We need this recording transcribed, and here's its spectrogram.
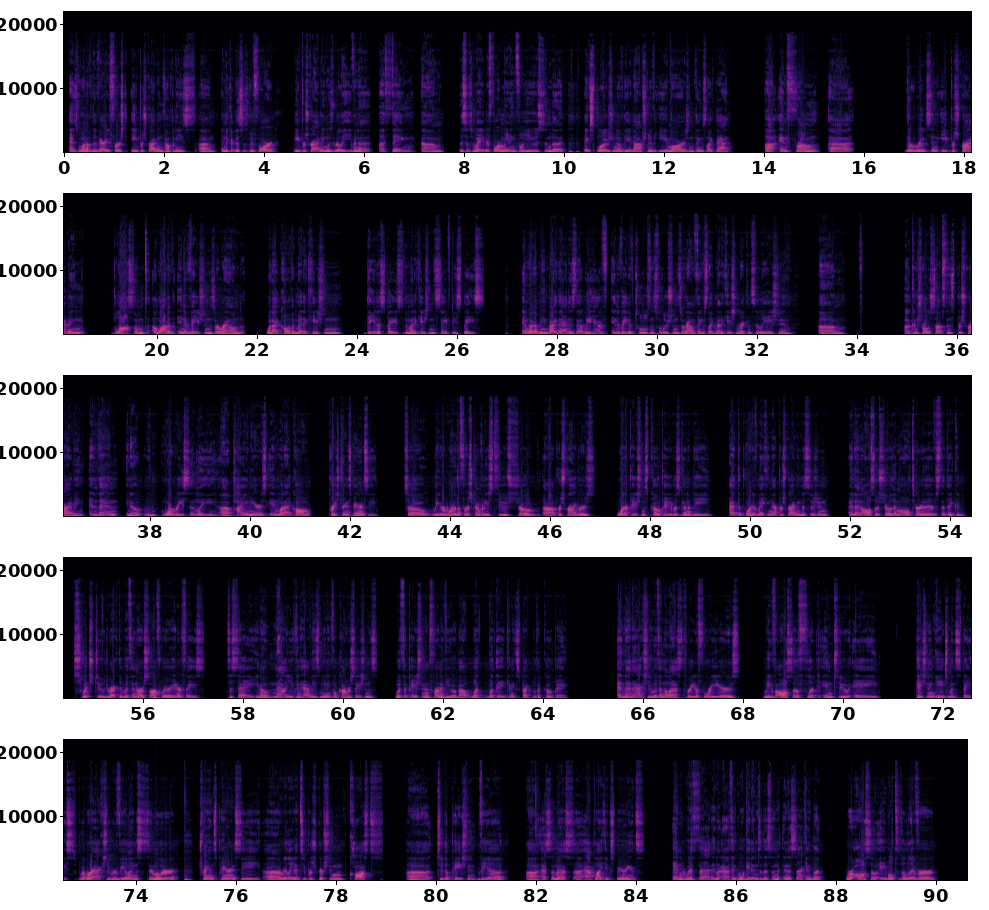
as one of the very first e-prescribing companies um, in the this is before e-prescribing was really even a, a thing um, this is way before meaningful use and the explosion of the adoption of emrs and things like that uh, and from uh, the roots in e-prescribing blossomed a lot of innovations around what i call the medication data space the medication safety space and what I mean by that is that we have innovative tools and solutions around things like medication reconciliation, um, uh, controlled substance prescribing, and then you know more recently uh, pioneers in what I call price transparency. So we were one of the first companies to show uh, prescribers what a patient's copay was going to be at the point of making that prescribing decision, and then also show them alternatives that they could switch to directly within our software interface to say, you know, now you can have these meaningful conversations with the patient in front of you about what what they can expect with a copay. And then actually within the last 3 to 4 years, we've also flipped into a patient engagement space where we're actually revealing similar transparency uh, related to prescription costs uh, to the patient via uh, SMS uh, app like experience. And with that, and I think we'll get into this in, in a second, but we're also able to deliver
